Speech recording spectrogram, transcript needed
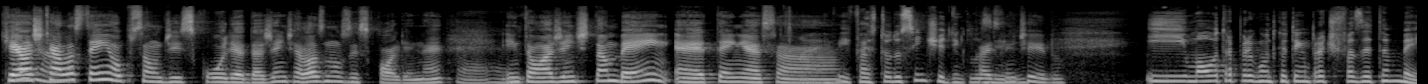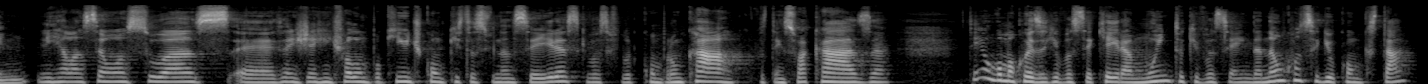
Que eu acho que elas têm a opção de escolha da gente, elas nos escolhem, né? É. Então a gente também é, tem essa. É, e faz todo sentido, inclusive. Faz sentido. E uma outra pergunta que eu tenho para te fazer também, em relação às suas. É, a, gente, a gente falou um pouquinho de conquistas financeiras, que você falou que comprou um carro, que você tem sua casa. Tem alguma coisa que você queira muito que você ainda não conseguiu conquistar?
